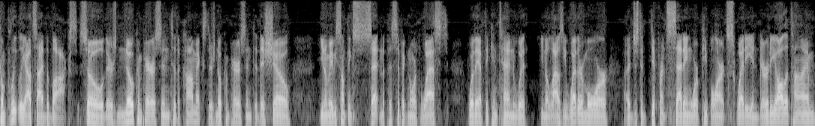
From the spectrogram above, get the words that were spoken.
completely outside the box. So there's no comparison to the comics, there's no comparison to this show. You know, maybe something set in the Pacific Northwest where they have to contend with, you know, lousy weather more, uh, just a different setting where people aren't sweaty and dirty all the time.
